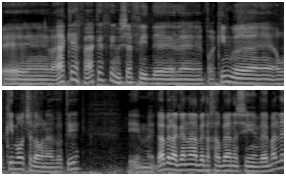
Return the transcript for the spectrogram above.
אה, והיה כיף, היה כיף עם שפיד אה, לפרקים אה, ארוכים מאוד של העונה הזאתי. עם double הגנה, בטח הרבה אנשים, ומלא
